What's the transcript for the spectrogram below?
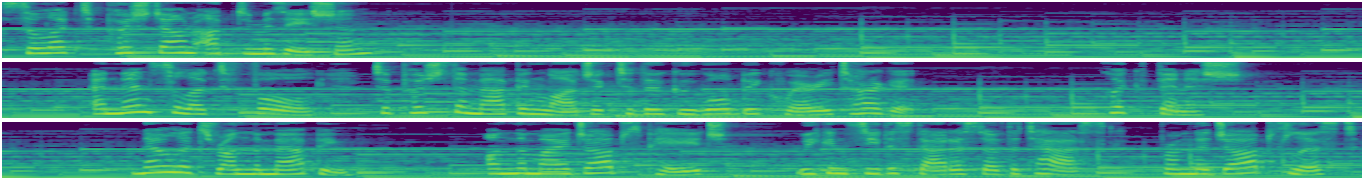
Select Pushdown Optimization and then select Full to push the mapping logic to the Google BigQuery target. Click Finish. Now let's run the mapping. On the My Jobs page, we can see the status of the task. From the jobs list,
